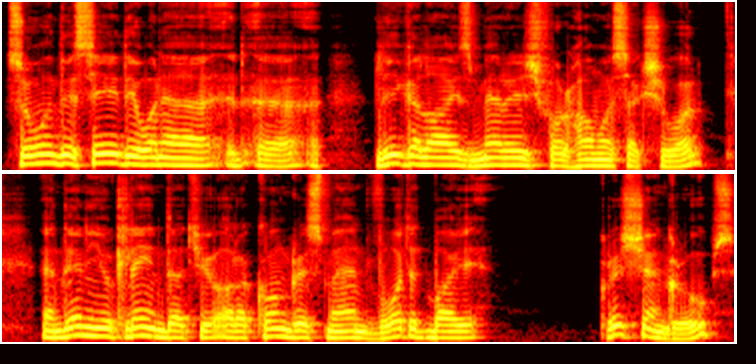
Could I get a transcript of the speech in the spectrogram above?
So when they say they want to uh, uh legalize marriage for homosexual, and then you claim that you are a congressman voted by Christian groups,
